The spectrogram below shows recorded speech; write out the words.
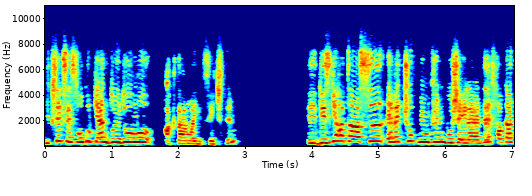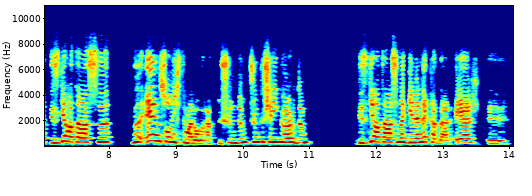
yüksek sesle okurken duyduğumu aktarmayı seçtim. E, dizgi hatası evet çok mümkün bu şeylerde fakat dizgi hatasını en son ihtimal olarak düşündüm. Çünkü şeyi gördüm. Dizgi hatasına gelene kadar eğer e,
